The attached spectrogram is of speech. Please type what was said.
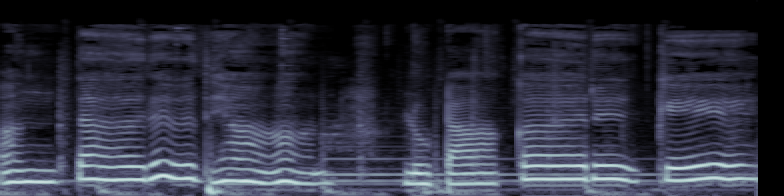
अंतर ध्यान लुटा कर के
